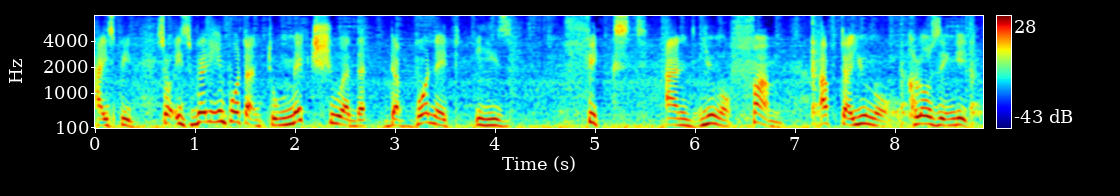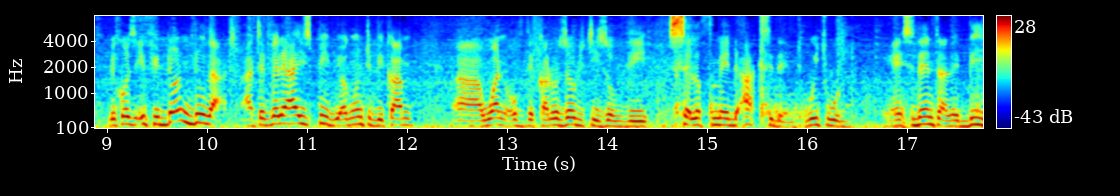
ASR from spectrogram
high speed. So it's very important to make sure that the bonnet is fixed and you know firm after you know closing it. Because if you don't do that at a very high speed you are going to become uh, one of the casualties of the self-made accident which would incidentally be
